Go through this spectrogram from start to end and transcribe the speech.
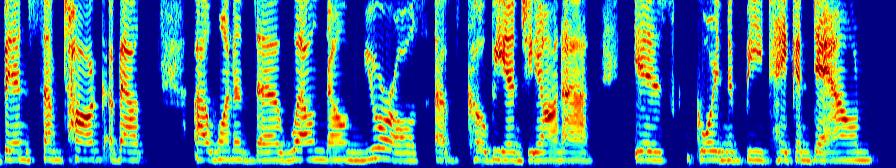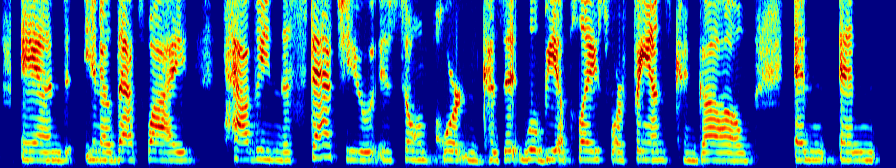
been some talk about uh, one of the well known murals of Kobe and Gianna is going to be taken down. And, you know, that's why having the statue is so important because it will be a place where fans can go and, and,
